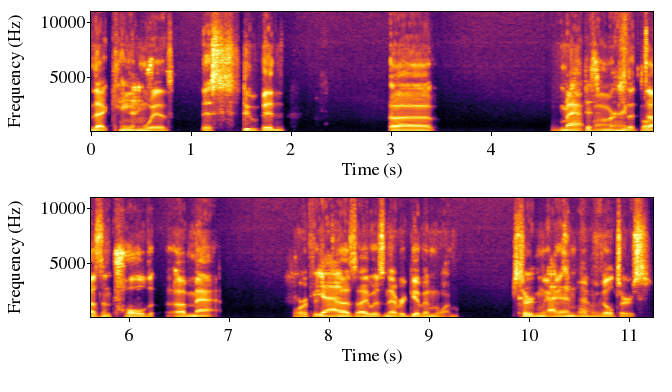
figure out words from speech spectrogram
that came Nice. with this stupid uh mat This box that box. doesn't hold a mat. Or if it Yeah. does, I was never given one. Certainly I doesn't know. filters.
